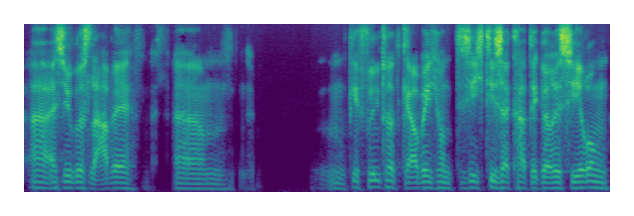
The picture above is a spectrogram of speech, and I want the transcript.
äh, als Jugoslawe ähm, gefühlt hat, glaube ich, und sich dieser Kategorisierung,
